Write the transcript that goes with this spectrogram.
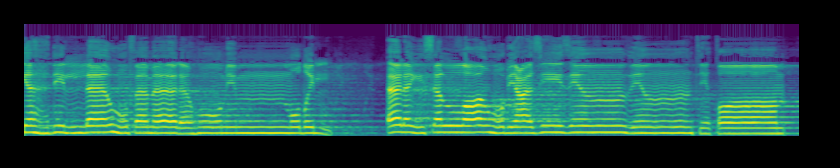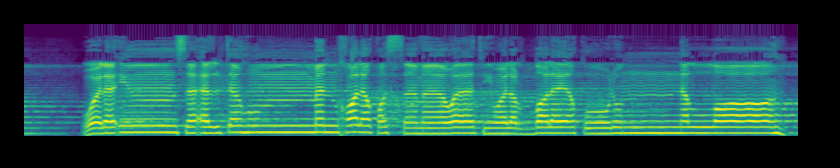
يهد الله فما له من مضل اليس الله بعزيز ذي انتقام ولئن سالتهم من خلق السماوات والارض ليقولن الله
